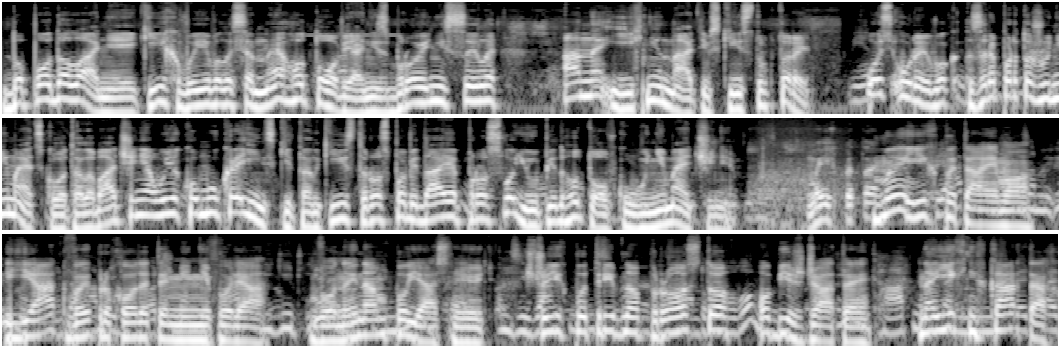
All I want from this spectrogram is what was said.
до подолання яких виявилися не готові ані збройні сили, а не їхні натівські інструктори. Ось уривок з репортажу німецького телебачення, у якому український танкіст розповідає про свою підготовку у Німеччині. Ми їх питаємо, як ви проходите мінні поля. Вони нам пояснюють, що їх потрібно просто об'їжджати. На їхніх картах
